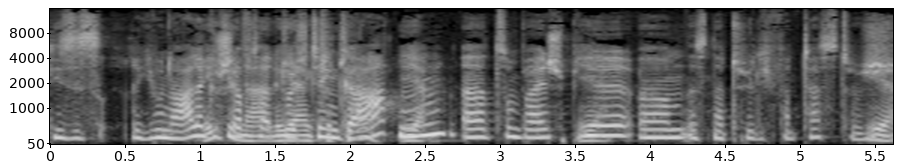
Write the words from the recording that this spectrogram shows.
dieses regionale, regionale Geschäft hat durch ja, den total. Garten ja. äh, zum Beispiel, ja. ähm, ist natürlich fantastisch.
